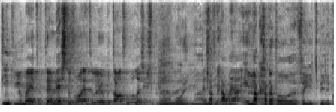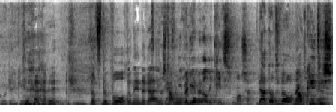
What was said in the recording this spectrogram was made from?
10 kilometer ten westen van Etteleur betaald voetbal is gespeeld. Ja, mooi. Maar NAC, ja, NAC gaat ook wel eh, failliet binnenkort, denk ik. Dat is de volgende in de rij. Ja, de maar die, maar die volgende. hebben wel die kritische massa. Ja, dat is wel. Nou, kritisch.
